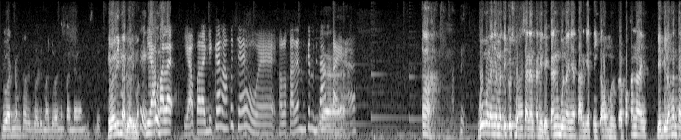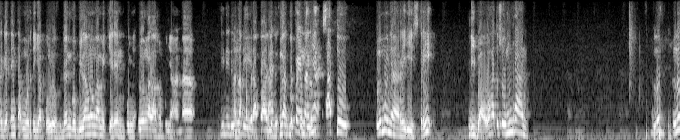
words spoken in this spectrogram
26 sorry 25 26 pandangan pasti deh. 25, 25. Eh, Ya apalagi, ya apalagi kan aku cewek. Kalau kalian mungkin lebih Ya. santai ya. Ah, tapi gue mau nanya sama Tikus bahasan yang tadi deh. Kan gue nanya target nikah umur berapa kan nanya- dia bilang kan targetnya tak umur 30 dan gue bilang lo nggak mikirin punya lo nggak langsung punya anak gini dulu anak berapa gitu. Enggak, gue pengen sebelum- nanya satu. Lu mau nyari istri di bawah atau seumuran? Lu lu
